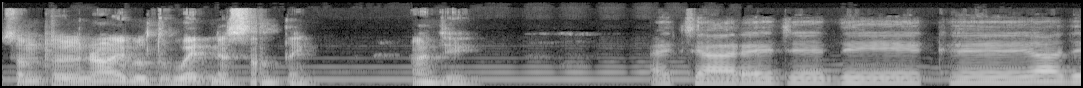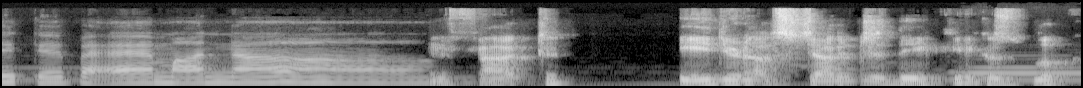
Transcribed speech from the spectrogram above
sometimes not able to witness something ਹਾਂਜੀ ਅਚਾਰਜ ਦੇਖ ਅਧਿਕ ਪੈਮਾਨਾ in fact ਇਹ ਜਿਹੜਾ ਅਚਰਜ ਦੇਖ ਕੇ because look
